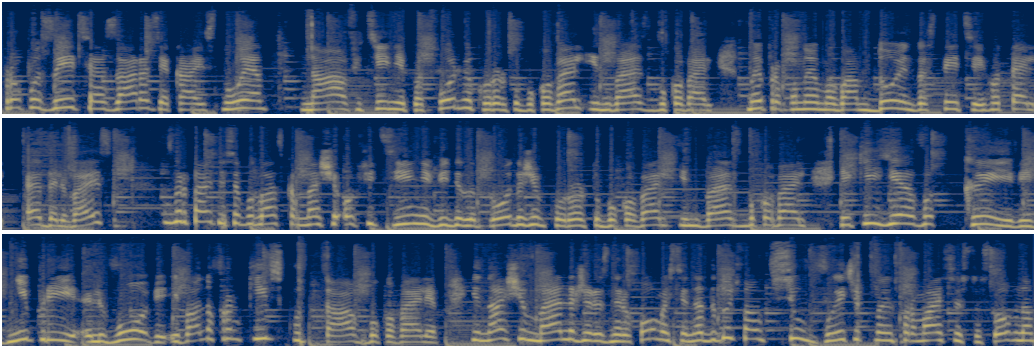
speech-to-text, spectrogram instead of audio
пропозиція зараз, яка існує на офіційній платформі курорту Буковель Інвест Буковель. Ми пропонуємо вам до інвестицій готель Едельвейс. Звертайтеся, будь ласка, в наші офіційні відділи продажів курорту Буковель, Інвест Буковель, які є в Києві, Дніпрі, Львові, Івано-Франківську та в Буковелі. І наші менеджери з нерухомості нададуть вам всю вичерпну інформацію стосовно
